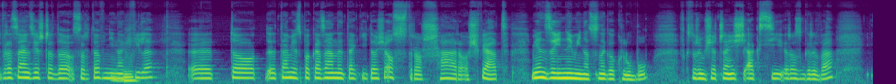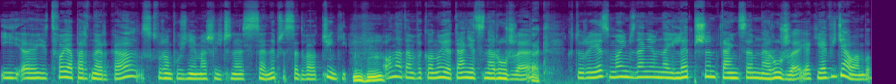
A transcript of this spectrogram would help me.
wracając jeszcze do sortowni Mhm. na chwilę, y, to y, tam jest pokazany taki dość ostro, szaro świat, między innymi nocnego klubu, w którym się część akcji rozgrywa. I y, twoja partnerka, z którą później masz liczne sceny przez te dwa odcinki, ona tam wykonuje taniec na róże Tak. który jest moim zdaniem najlepszym tańcem na róże, jaki ja widziałam, bo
